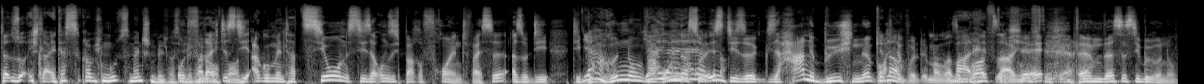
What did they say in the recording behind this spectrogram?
da, so, ich, das ist, glaube ich, ein gutes Menschenbild, was Und wir gerade vielleicht ist die Argumentation ist dieser unsichtbare Freund, weißt du? Also die, die Ja. Begründung, Ja, warum ja, ja, das so ja, ist, genau. diese, diese Hanebüchen, ne? Boah, Genau. ich wollte immer mal so ein Wort heftig, sagen, heftig. Ähm, das ist die Begründung.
